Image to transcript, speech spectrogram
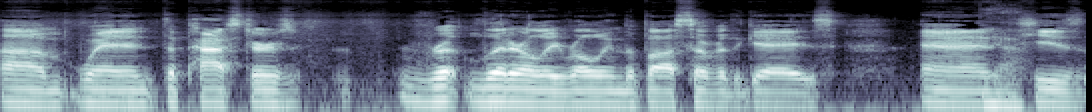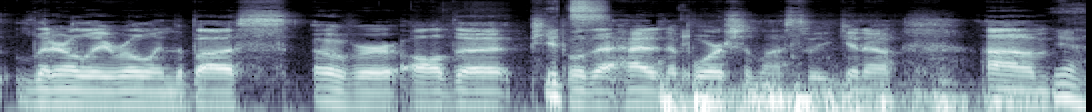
um, when the pastor's r- literally rolling the bus over the gays, and Yeah. he's literally rolling the bus over all the people It's- that had an abortion last week. You know, um, Yeah,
